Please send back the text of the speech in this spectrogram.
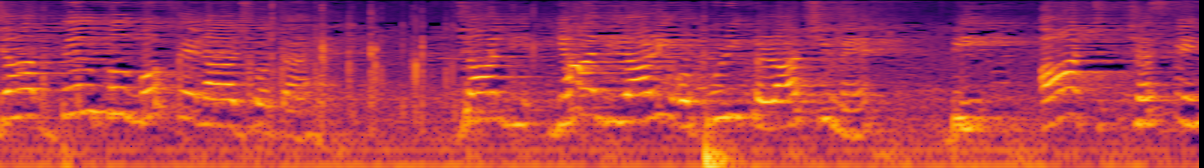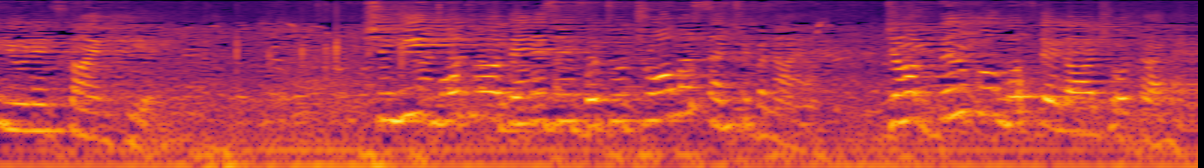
جہاں بالکل مفت علاج ہوتا ہے۔ جہاں یہاں لیاری اور پوری کراچی میں بھی آٹھ چسپین یونٹس قائم کیے۔ شہید محترمہ بینظیر بٹو ٹراما سینٹر بنایا۔ جہاں بالکل مفت علاج ہوتا ہے۔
